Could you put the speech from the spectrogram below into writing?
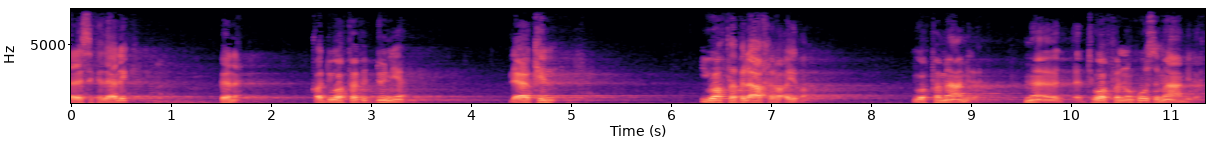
أليس كذلك؟ بلى. قد يوفى في الدنيا لكن يوفى في الآخرة أيضا. يوفى ما عملت ما توفى النفوس ما عملت.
